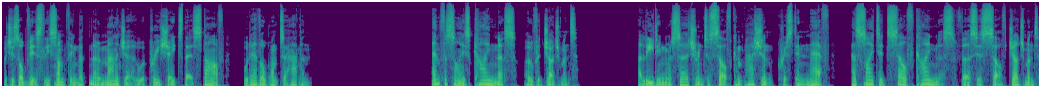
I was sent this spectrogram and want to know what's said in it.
which is obviously something that no manager who appreciates their staff would ever want to happen. Emphasize kindness over judgment. A leading researcher into self compassion, Kristin Neff, has cited self kindness versus self judgment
